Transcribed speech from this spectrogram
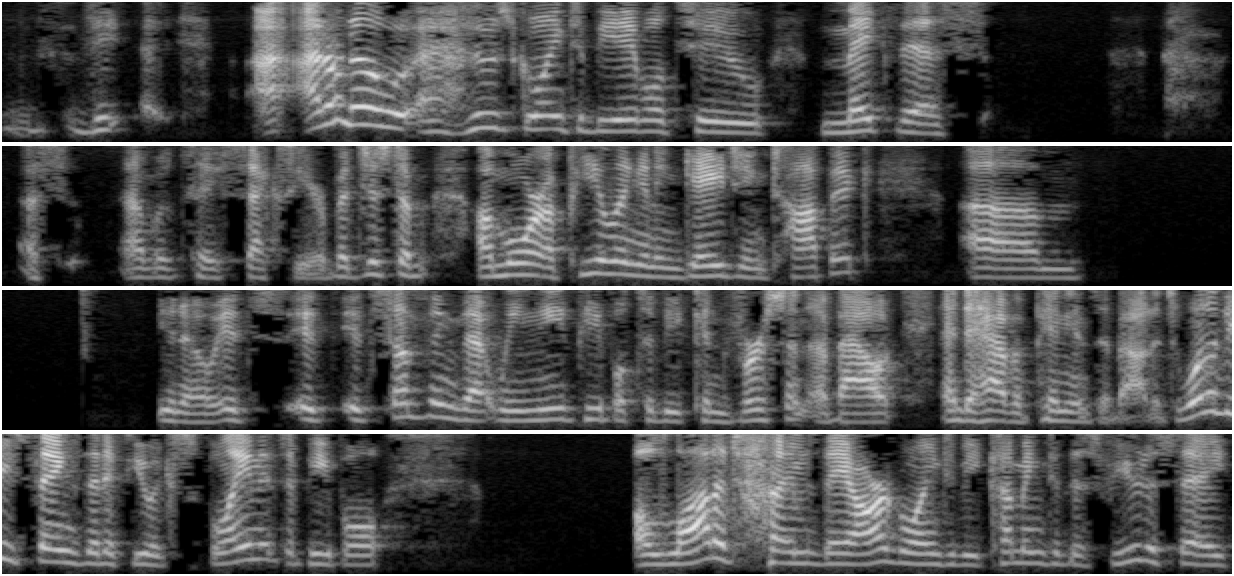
the, I, I, don't know who's going to be able to make this, a, I would say sexier, but just a, a more appealing and engaging topic. Um, you know, it's it, it's something that we need people to be conversant about and to have opinions about. It's one of these things that if you explain it to people, a lot of times they are going to be coming to this view to say,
